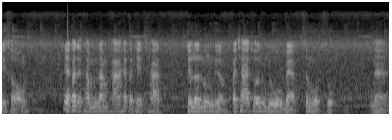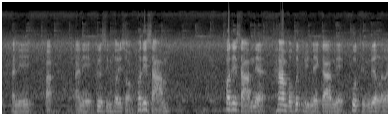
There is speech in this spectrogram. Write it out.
ที่สองเนี่ยก็จะทำนำพาให้ประเทศชาติเจริญรุ่งเรือง ประชาชนอยู่แบบสงบสุขนะอันนี้ปะอันนี้คือศีลข้อที่สองข้อที่สาม ข้อที่สามเนี่ยห้ามประพฤติผิดในกามเนี่ยพูดถึงเรื่องอะไร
